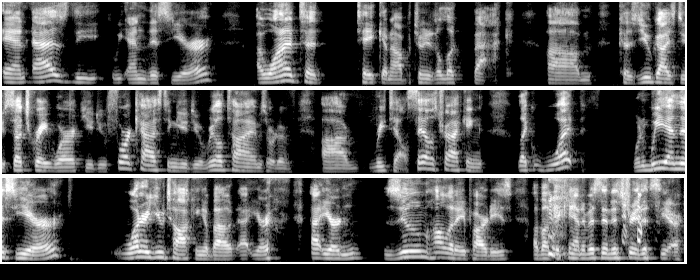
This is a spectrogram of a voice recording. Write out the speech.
and as the we end this year, I wanted to take an opportunity to look back because um, you guys do such great work. You do forecasting, you do real time sort of uh, retail sales tracking. Like what, when we end this year, what are you talking about at your at your Zoom holiday parties about the cannabis industry this year?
